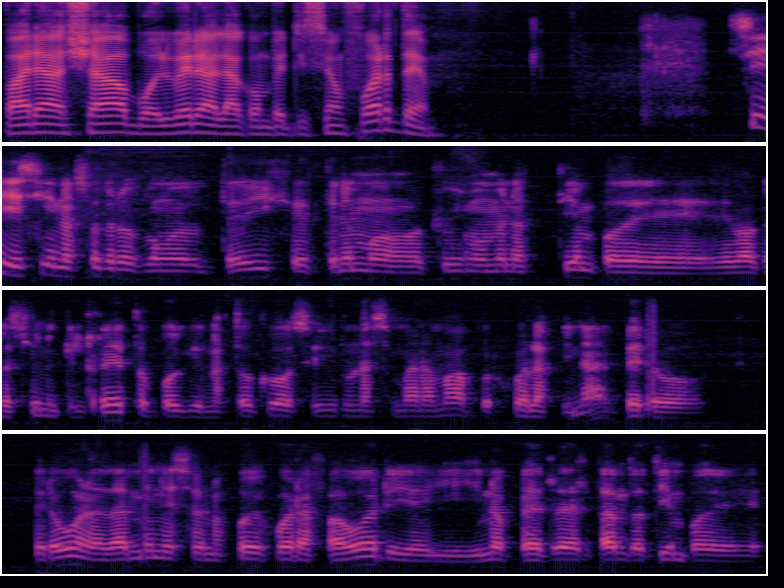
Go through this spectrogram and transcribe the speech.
para ya volver a la competición fuerte? Sí, sí, nosotros como te dije, tenemos tuvimos menos tiempo de, vacaciones que el resto porque nos tocó seguir una semana más por jugar la final, pero pero bueno, también eso nos puede jugar a favor y, no perder tanto tiempo de,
